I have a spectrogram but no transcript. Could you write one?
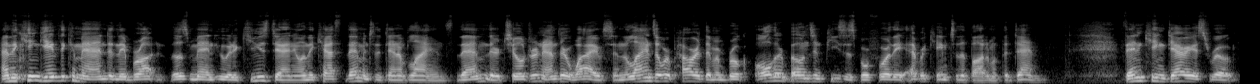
And the king gave the command, and they brought those men who had accused Daniel, and they cast them into the den of lions, them, their children, and their wives. And the lions overpowered them and broke all their bones in pieces before they ever came to the bottom of the den. Then King Darius wrote,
